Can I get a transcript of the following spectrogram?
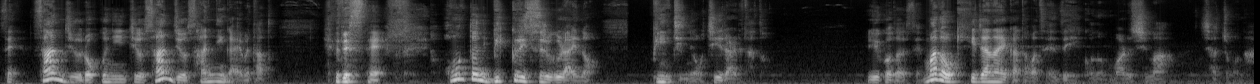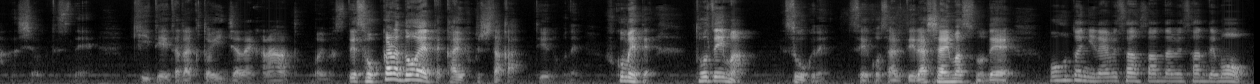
すね。36人中33人が辞めたというですね、本当にびっくりするぐらいのピンチに陥られたということですね。まだお聞きじゃない方はですね、ぜひこの丸島社長の話をですね、聞いていただくといいんじゃないかなと思います。で、そこからどうやって回復したかっていうのもね、含めて、当然今、すごくね、成功されていらっしゃいますので、もう本当に2代目さん、3代目さんでも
